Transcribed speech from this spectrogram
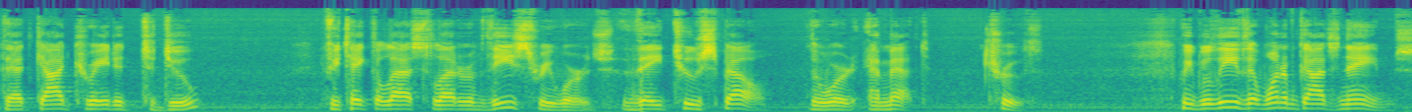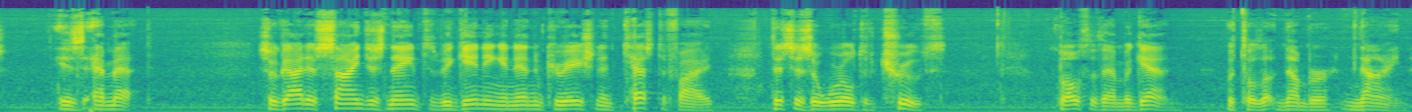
that God created to do. If you take the last letter of these three words, they too spell the word emet, truth. We believe that one of God's names is emet. So God has signed his name to the beginning and end of creation and testified this is a world of truth. Both of them again with the number nine.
